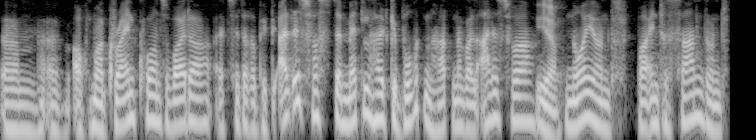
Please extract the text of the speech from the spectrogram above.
ähm, äh, auch mal Grindcore und so weiter, etc. pp. Alles, was der Metal halt geboten hat, ne, weil alles war ja. neu und war interessant und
